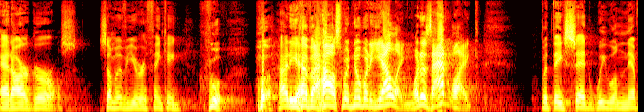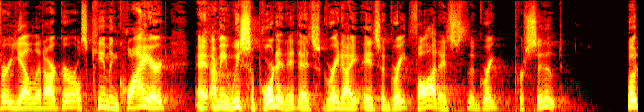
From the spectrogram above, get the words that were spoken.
at our girls. Some of you are thinking, how do you have a house with nobody yelling? What is that like? But they said, we will never yell at our girls. Kim inquired, I mean, we supported it. It's great. It's a great thought. It's a great pursuit. But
